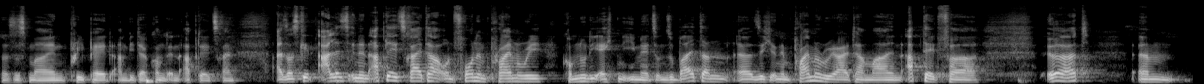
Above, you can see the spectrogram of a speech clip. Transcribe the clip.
das ist mein Prepaid-Anbieter, kommt in Updates rein. Also es geht alles in den Updates-Reiter und vorne im Primary kommen nur die echten E-Mails. Und sobald dann äh, sich in dem Primary-Reiter mal ein Update verirrt, ähm,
